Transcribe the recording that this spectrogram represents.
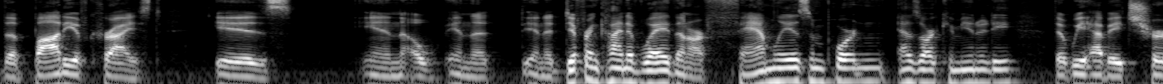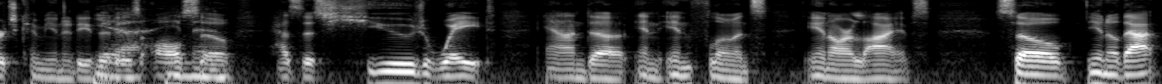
the body of Christ, is in a in the in a different kind of way than our family is important as our community. That we have a church community that is Yeah, also amen. has this huge weight and uh, and influence in our lives. So you know that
